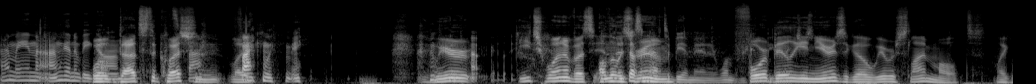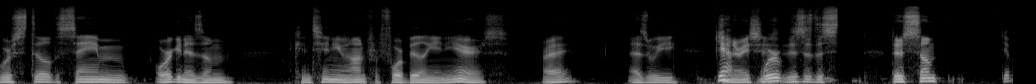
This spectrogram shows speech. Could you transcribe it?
i mean i'm going to be Well, gone that's the It's question. fine, Like, fine with me we're really. each one of us in Although it doesn't room have to be a man and woman. It could four be, like, billion just- years ago we were slime molds like we're still the same organism continuing on for four billion years right as we Yeah, generations we're- this is this there's some Yep.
